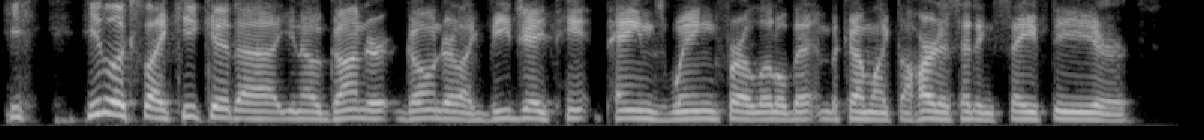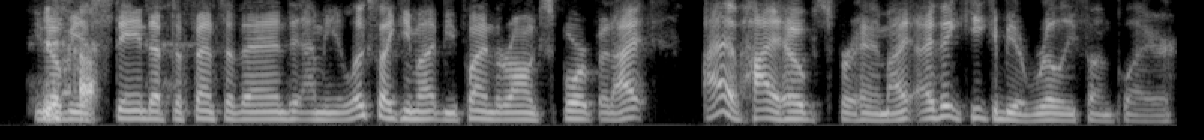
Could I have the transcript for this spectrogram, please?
he he looks like he could, uh, you know, go under go under like VJ Payne's wing for a little bit and become like the hardest hitting safety, or you know, yeah. be a stand up defensive end. I mean, it looks like he might be playing the wrong sport, but I I have high hopes for him. I, I think he could be a really fun player.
